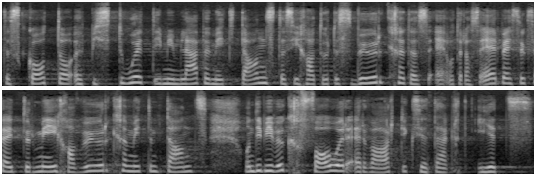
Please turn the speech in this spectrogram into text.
dass Gott da etwas tut in meinem Leben mit Tanz, dass ich durch das Wirken, dass er, oder dass er besser gesagt durch mich kann wirken mit dem Tanz. Und ich bin wirklich voller Erwartung und dachte, jetzt,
